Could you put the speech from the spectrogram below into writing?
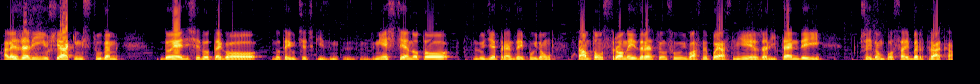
Ale jeżeli już jakimś cudem dojedzie się do tego, do tej ucieczki z, z, w mieście, no to ludzie prędzej pójdą w tamtą stronę i zrespią swój własny pojazd, nie jeżeli tędy i przejdą po Cybertrucka.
